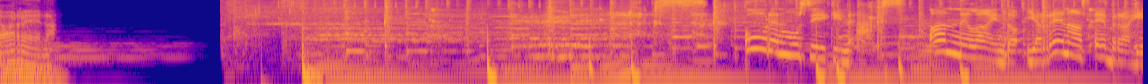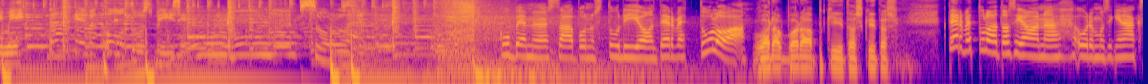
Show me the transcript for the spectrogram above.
Yle Areena. Uuden musiikin X. Anne Lainto ja Renas Ebrahimi. Tärkeimmät uutuusbiisit. Sulle. Kube myös saapunut studioon. Tervetuloa. What up, what up, kiitos, kiitos. Tervetuloa tosiaan Uuden musiikin X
